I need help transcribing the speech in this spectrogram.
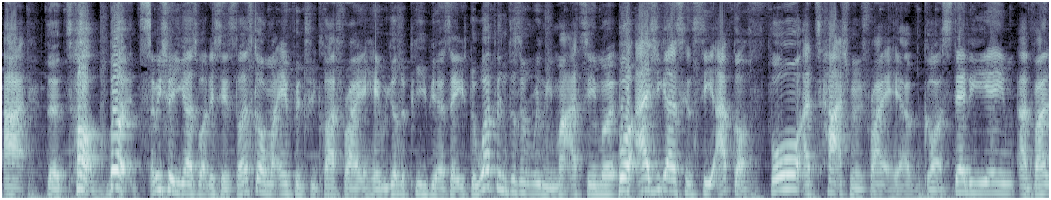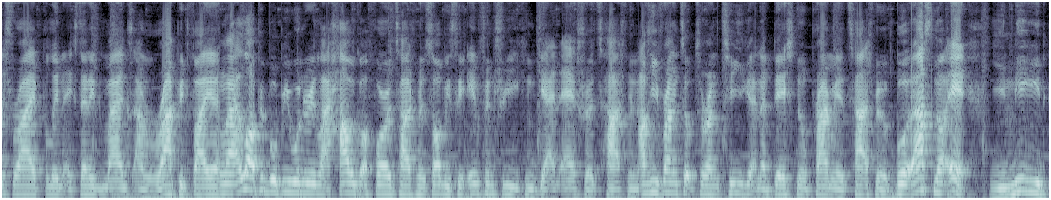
at the top. But let me show you guys what this is. So let's go on my infantry class right here. We got the PPSH. The weapon doesn't really matter too much, but as you guys can see, I've got four attachments right here. I've got steady aim, advanced rifling, extended mags, and rapid fire. And like a lot of people will be wondering like how I got four attachments. Obviously, infantry you can get an extra attachment. After you've ranked up to rank two, you get an additional primary attachment. But that's not it. You need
